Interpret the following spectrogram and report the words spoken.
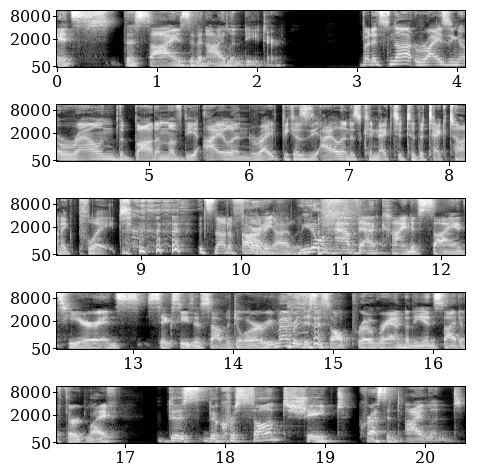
It's the size of an island eater. But it's not rising around the bottom of the island, right? Because the island is connected to the tectonic plate. it's not a floating right, island. We don't have that kind of science here in S- Six Seas of Salvador. Remember, this is all programmed on the inside of Third Life. This the croissant-shaped crescent island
